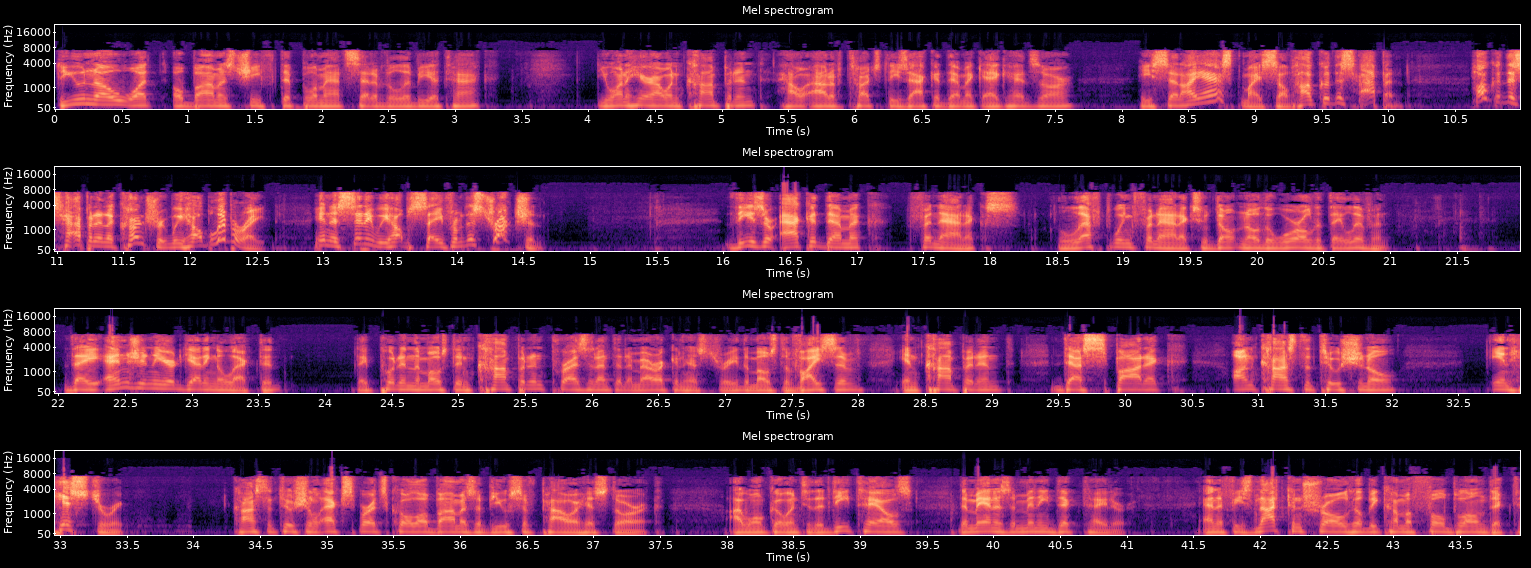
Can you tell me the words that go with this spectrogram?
Do you know what Obama's chief diplomat said of the Libya attack? Do you want to hear how incompetent, how out of touch these academic eggheads are? He said, I asked myself, how could this happen? How could this happen in a country we help liberate, in a city we help save from destruction? These are academic fanatics, left wing fanatics who don't know the world that they live in. They engineered getting elected. They put in the most incompetent president in American history, the most divisive, incompetent, despotic, unconstitutional in history. Constitutional experts call Obama's abuse of power historic. I won't go into the details. The man is a mini dictator. And if he's not controlled, he'll become a full blown dictator.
